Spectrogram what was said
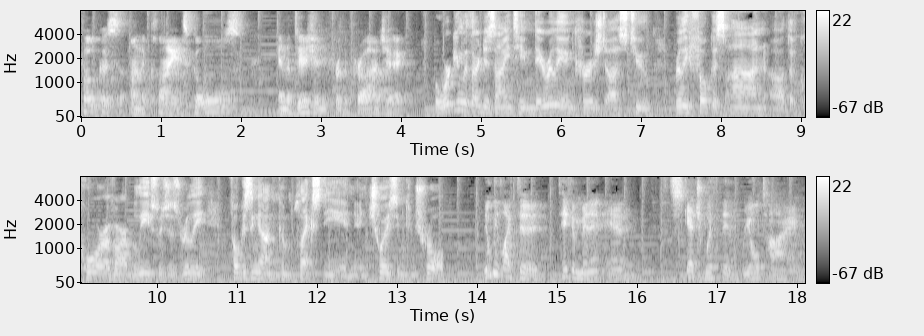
focus on the client's goals and the vision for the project. But working with our design team, they really encouraged us to really focus on uh, the core of our beliefs, which is really focusing on complexity and, and choice and control. Then we'd like to take a minute and sketch with in real time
